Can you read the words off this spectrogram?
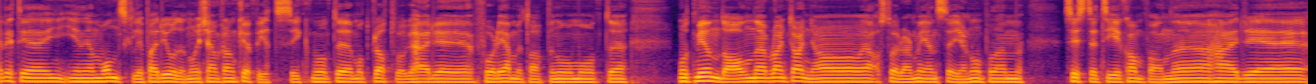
er litt i, en vanskelig periode nå. Kommer fra en cupheatsik mot, eh, mot Brattvåg her. eh, Får det hjemmetapet nå mot, eh, mot Mjøndalen, bl.a. ja, står vel med én seier nå på de siste ti kampene her. eh.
